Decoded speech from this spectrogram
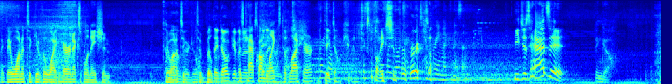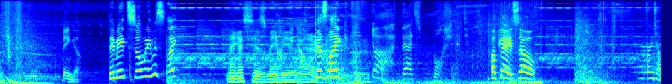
Like they wanted to give the white hair an explanation. They Come wanted on, to, Virgil. to But build. they don't give it because an Capcom explanation. liked the black hair. But they don't give an Just be careful you explanation for trip over the Virgil. tempering mechanism. He just has it! Bingo. Bingo. They made so many mistakes. I guess his maybe. yeah. Cause like, Ah, that's bullshit. okay, so Virgil,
